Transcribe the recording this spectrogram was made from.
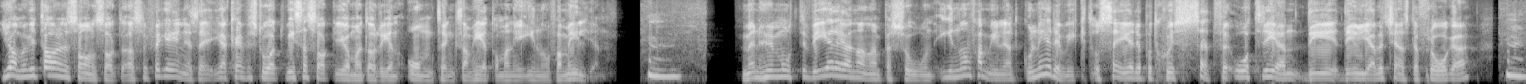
Ja, men vi tar en sån sak. då. Alltså för grejen är så jag kan förstå att vissa saker gör man av ren omtänksamhet om man är inom familjen. Mm. Men hur motiverar jag en annan person inom familjen att gå ner i vikt och säga det på ett schysst sätt? För återigen, det, det är en jävligt känslig fråga. Mm.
